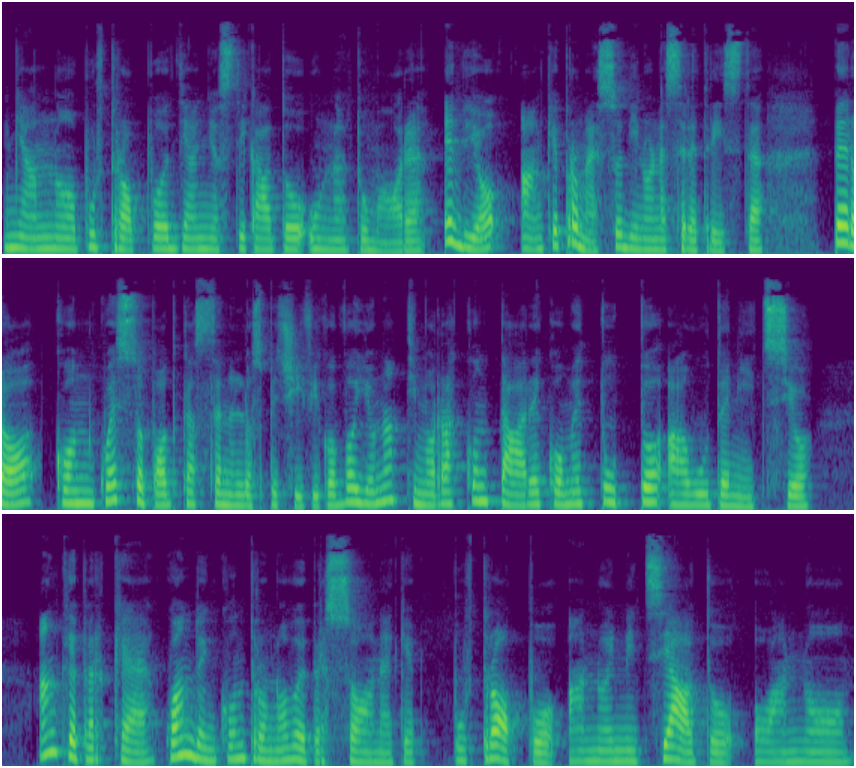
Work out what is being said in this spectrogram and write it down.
mi hanno purtroppo diagnosticato un tumore e vi ho anche promesso di non essere triste. Però con questo podcast nello specifico voglio un attimo raccontare come tutto ha avuto inizio. Anche perché quando incontro nuove persone che purtroppo hanno iniziato o hanno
